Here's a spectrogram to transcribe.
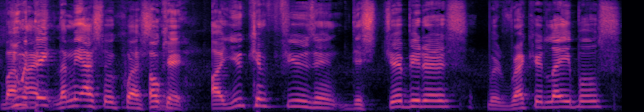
you would think, let me ask you a question. Okay. Are you confusing distributors with record labels?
